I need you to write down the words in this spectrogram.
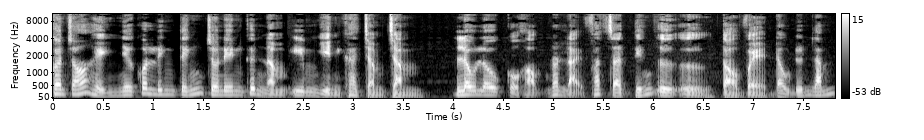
Con chó hình như có linh tính cho nên cứ nằm im nhìn Kha chầm chầm. Lâu lâu cổ họng nó lại phát ra tiếng ư ử tỏ vẻ đau đớn lắm.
